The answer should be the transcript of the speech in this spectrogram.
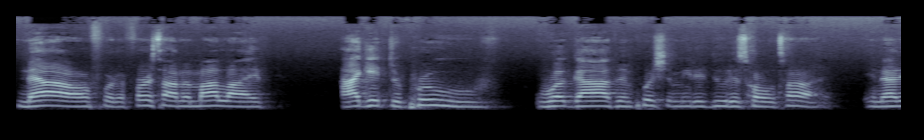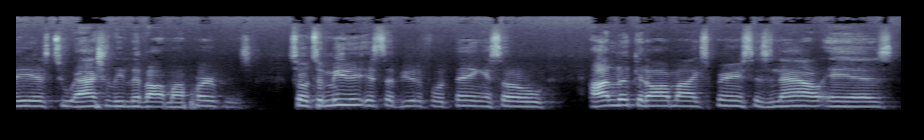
now, for the first time in my life, I get to prove what God's been pushing me to do this whole time, and that is to actually live out my purpose. So to me, it's a beautiful thing. And so I look at all my experiences now as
